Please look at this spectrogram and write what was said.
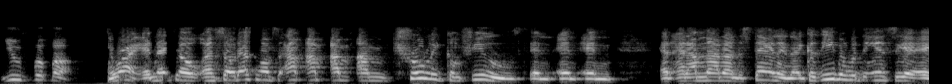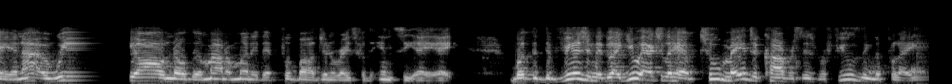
youth football. Right, and that, so and so that's what I'm saying. I'm I'm I'm, I'm truly confused and and and and, and I'm not understanding that because even with the NCAA and I we all know the amount of money that football generates for the NCAA. But the division, like you actually have two major conferences refusing to play,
